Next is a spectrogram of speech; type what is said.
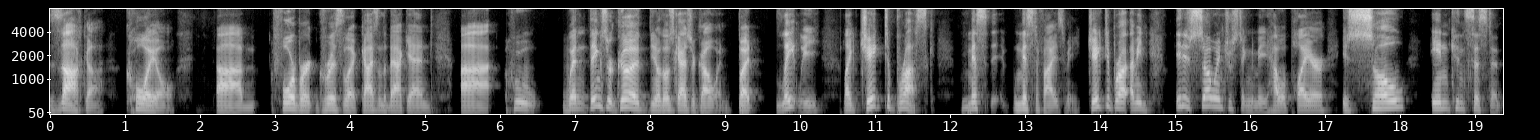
Zacha, Coyle, um, Forbort, Grzelcyk, guys on the back end, uh, who when things are good, you know, those guys are going. But lately, like Jake DeBrusk mis- mystifies me. Jake DeBrusk, I mean, it is so interesting to me how a player is so inconsistent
